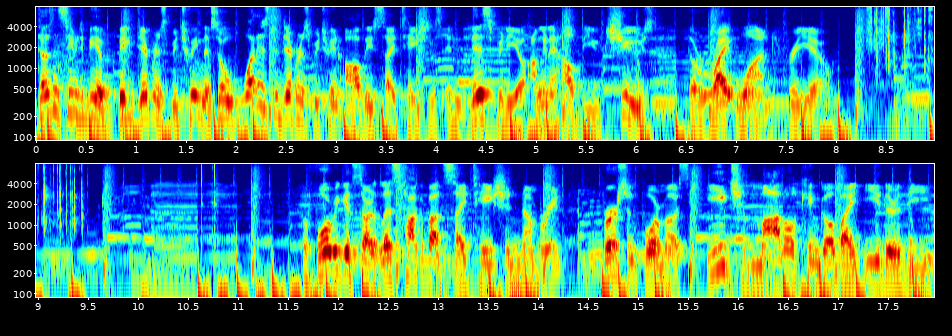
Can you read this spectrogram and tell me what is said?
doesn't seem to be a big difference between them. So what is the difference between all these citations? In this video, I'm gonna help you choose the right one for you. Before we get started, let's talk about citation numbering. First and foremost, each model can go by either the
